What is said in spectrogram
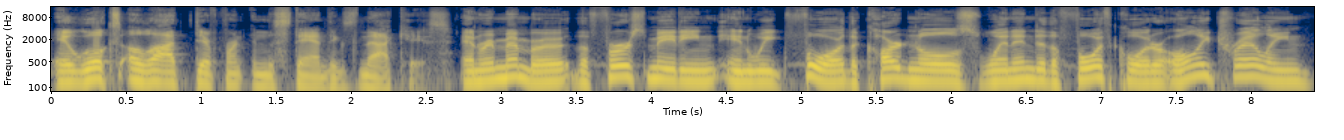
it looks a lot different in the standings in that case. And remember, the first meeting in week four, the Cardinals went into the fourth quarter only trailing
